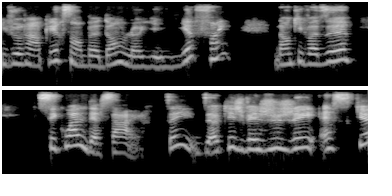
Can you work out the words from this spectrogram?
il veut remplir son bedon, là, il, a faim. Donc, il va dire, c'est quoi le dessert? il dit, OK, je vais juger, est-ce que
